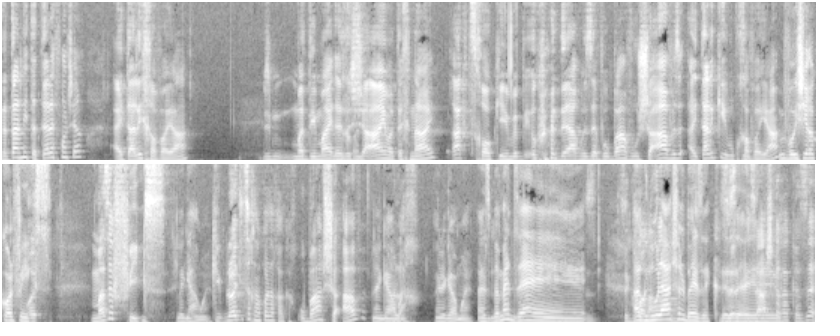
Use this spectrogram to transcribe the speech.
נתן לי את הטלפון שלו, הייתה לי חוויה מדהימה, איזה נכון. שעה עם הטכנאי, רק צחוקים, והוא קודח וזה, והוא בא והוא שעה וזה, הייתה לי כאילו חוויה. והוא השאיר הכל fix. מה זה פיקס? לגמרי, כי לא הייתי צריך לנקות אחר כך. הוא בא, שאב, לגמרי, הלך. לגמרי. אז באמת, זה זה כבר הגדולה ה- של בזק. זה, זה אשכרה כזה.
